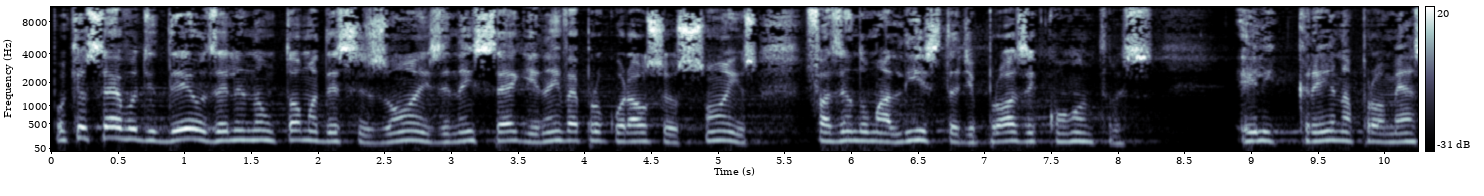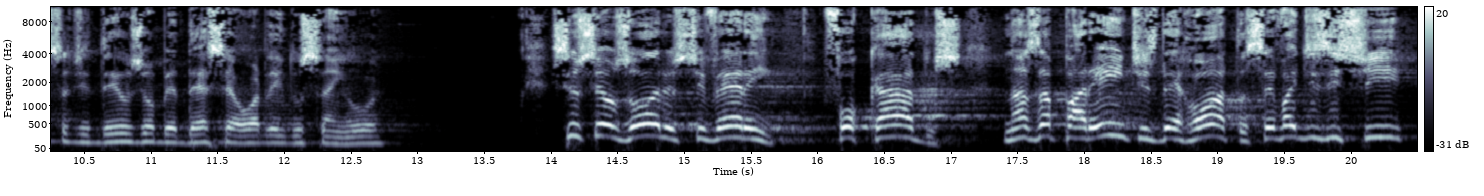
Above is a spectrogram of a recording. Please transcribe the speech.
Porque o servo de Deus, ele não toma decisões e nem segue, nem vai procurar os seus sonhos fazendo uma lista de prós e contras. Ele crê na promessa de Deus e obedece à ordem do Senhor. Se os seus olhos estiverem focados nas aparentes derrotas, você vai desistir.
